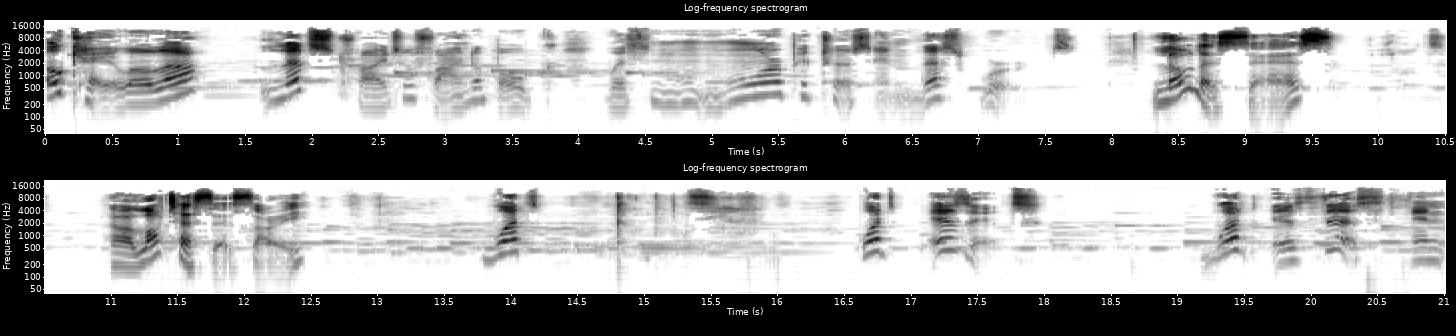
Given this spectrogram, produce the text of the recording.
Okay, Lola. Let's try to find a book with more pictures and less words. Lola says, uh, Lotta says, sorry. What? What is it? What is this? An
